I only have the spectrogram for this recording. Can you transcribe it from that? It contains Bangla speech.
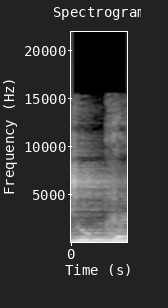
সুখে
